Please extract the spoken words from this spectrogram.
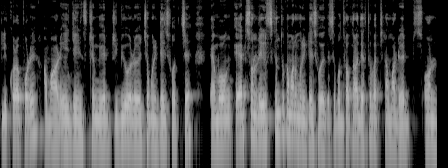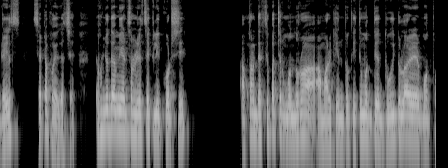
ক্লিক করার পরে আমার এই যে ইনস্ট্রিম এড রিভিউ রয়েছে মনিটাইজ হচ্ছে এবং অ্যাডস অন রিলস কিন্তু আমার মনিটাইজ হয়ে গেছে। বন্ধুরা, আপনারা দেখতে পাচ্ছেন আমার অ্যাডস অন রিলস সেট হয়ে গেছে। এখন যদি আমি অ্যাডস অন রিলসে ক্লিক করছি আপনারা দেখতে পাচ্ছেন বন্ধুরা, আমার কিন্তু ইতিমধ্যে দুই ডলারের মতো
